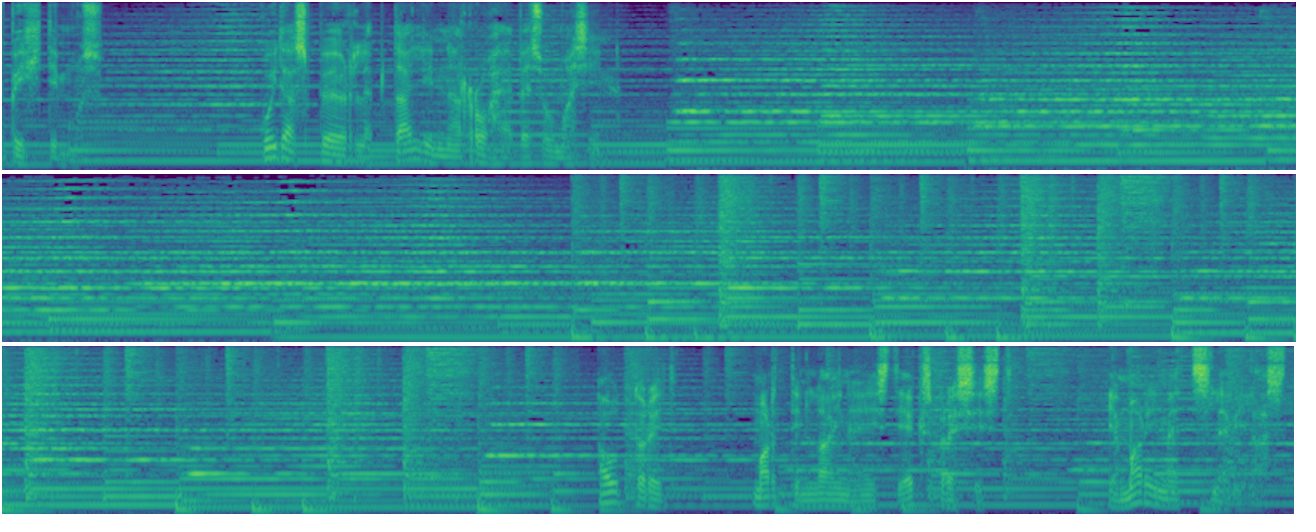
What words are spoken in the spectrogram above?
pihtimus. kuidas pöörleb Tallinna rohepesumasin? autorid Martin Laine Eesti Ekspressist ja Mari Mets Levilast.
